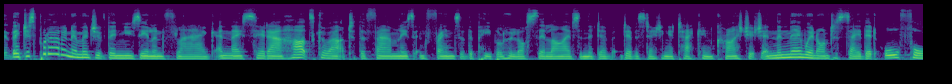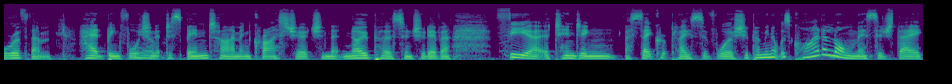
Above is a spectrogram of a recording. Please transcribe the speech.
They just put out an image of the New Zealand flag, and they said, "Our hearts go out to the families and friends of the people who lost their lives in the dev- devastating attack in Christchurch." And then they went on to say that all four of them had been fortunate to spend time in Christchurch, and that no person should ever fear attending a sacred place of worship. I mean, it was quite a long message. They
